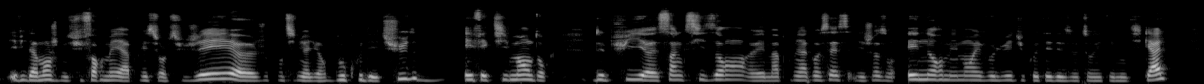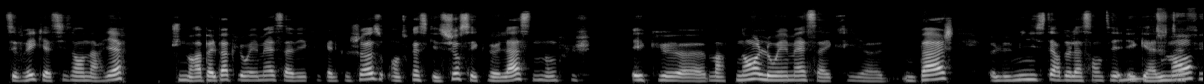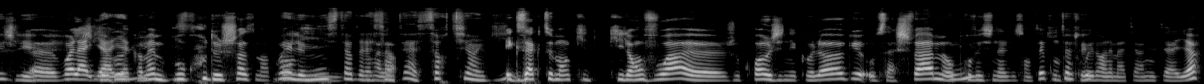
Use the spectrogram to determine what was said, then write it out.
Évidemment, je me suis formée après sur le sujet. je continue à lire beaucoup d'études. Effectivement, donc depuis 5-6 ans et ma première grossesse, les choses ont énormément évolué du côté des autorités médicales. C'est vrai qu'il y a 6 ans en arrière, je ne me rappelle pas que l'OMS avait écrit quelque chose, ou en tout cas ce qui est sûr, c'est que l'AS non plus. Et que maintenant, l'OMS a écrit une page, le ministère de la Santé également. Tout à fait, euh, voilà, il y a, y a, quand même beaucoup de choses maintenant. Ouais, le ministère de la Santé a sorti un guide. Exactement, qu'il envoie, euh, je crois, aux gynécologues, aux sages-femmes, aux professionnels de santé qu'on peut trouver dans les maternités ailleurs.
